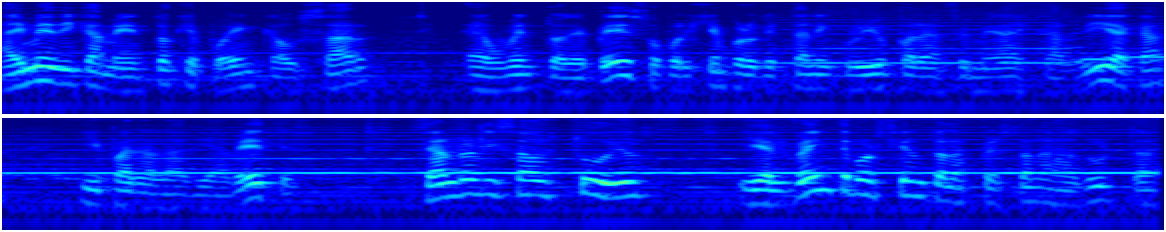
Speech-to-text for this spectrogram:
Hay medicamentos que pueden causar aumento de peso, por ejemplo, los que están incluidos para enfermedades cardíacas y para la diabetes. Se han realizado estudios y el 20% de las personas adultas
